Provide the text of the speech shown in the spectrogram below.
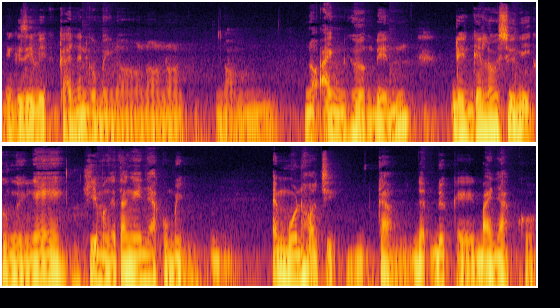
những cái gì về cá nhân của mình nó nó nó nó nó ảnh hưởng đến đến cái lối suy nghĩ của người nghe khi mà người ta nghe nhạc của mình. Em muốn họ chỉ cảm nhận được cái bài nhạc của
